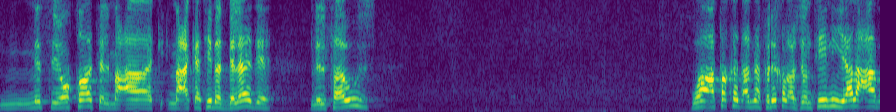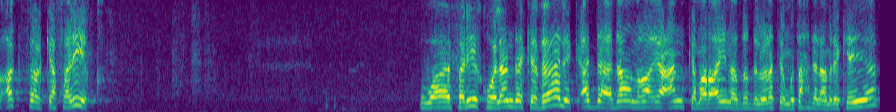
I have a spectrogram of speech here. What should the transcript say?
ميسي يقاتل مع مع كتيبة بلاده للفوز. وأعتقد أن الفريق الأرجنتيني يلعب أكثر كفريق. وفريق هولندا كذلك أدى أداء رائعا كما رأينا ضد الولايات المتحدة الأمريكية.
